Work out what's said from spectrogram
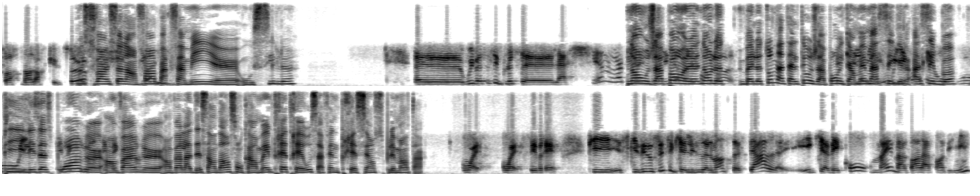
forte dans leur culture. Oui, souvent un seul enfant par famille euh, aussi, là. Euh, oui, ben ça, c'est plus euh, la Chine. Là, Non, au Japon, euh, non, le, ben, le taux de natalité au Japon est quand même Oui, assez, oui, assez bas. Oui, Puis oui, les espoirs euh, effectivement, envers euh, envers la descendance sont quand même très très hauts. Ça fait une pression supplémentaire. Ouais, ouais, c'est vrai. Puis ce qu'ils disent aussi, c'est que l'isolement social et qui avait cours même avant la pandémie,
